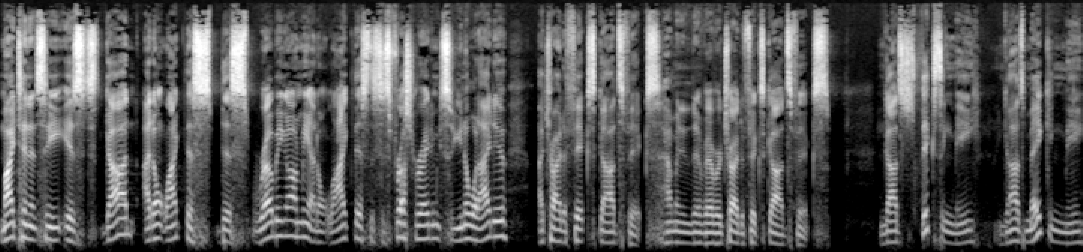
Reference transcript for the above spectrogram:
My tendency is god i don't like this this rubbing on me. I don't like this. This is frustrating so you know what i do? I try to fix God's fix. How many have ever tried to fix God's fix? God's fixing me, God's making me.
